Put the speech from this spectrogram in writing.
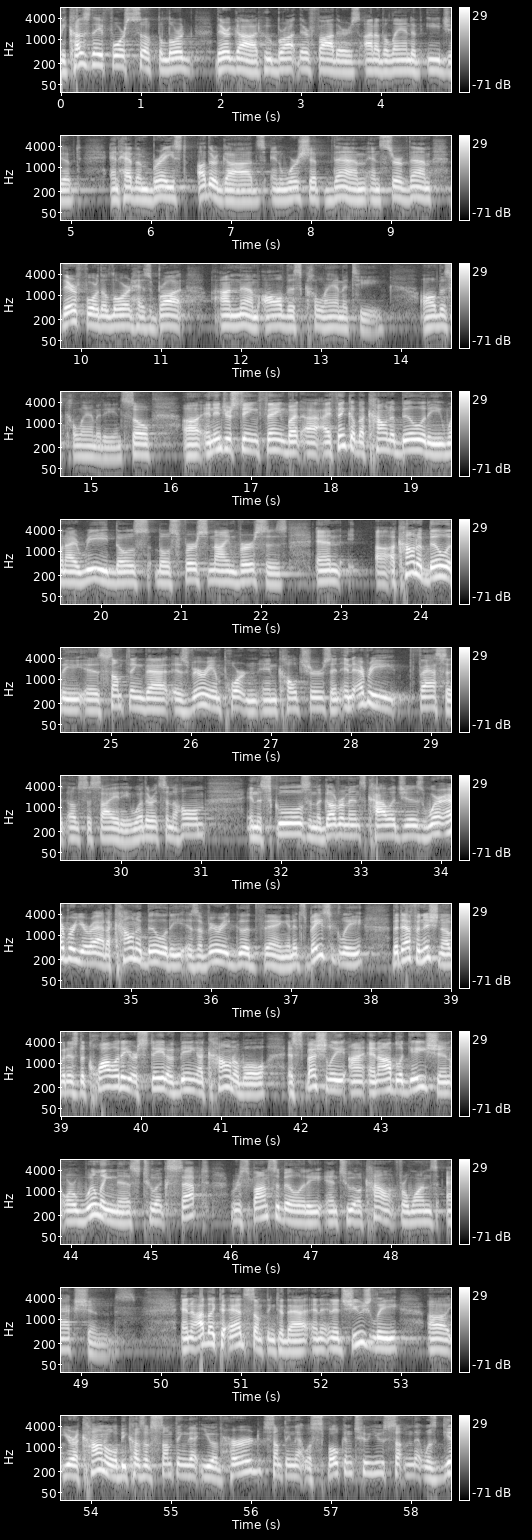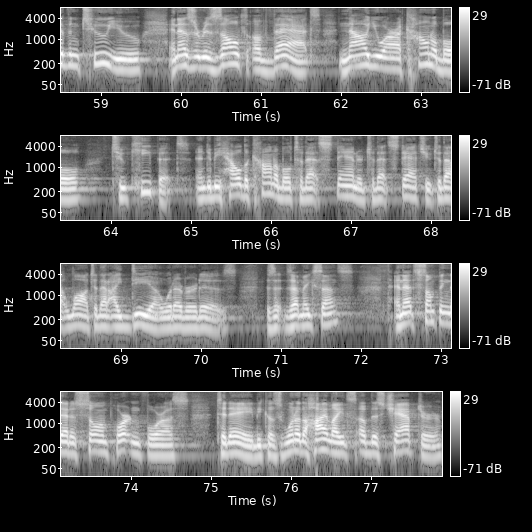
Because they forsook the Lord their God, who brought their fathers out of the land of Egypt, and have embraced other gods and worshiped them and served them. Therefore, the Lord has brought on them all this calamity. All this calamity. And so, uh, an interesting thing, but uh, I think of accountability when I read those, those first nine verses. And uh, accountability is something that is very important in cultures and in every facet of society, whether it's in the home, in the schools, in the governments, colleges, wherever you're at, accountability is a very good thing. And it's basically the definition of it is the quality or state of being accountable, especially uh, an obligation or willingness to accept responsibility and to account for one's actions. And I'd like to add something to that, and it's usually uh, you're accountable because of something that you have heard, something that was spoken to you, something that was given to you. And as a result of that, now you are accountable to keep it and to be held accountable to that standard, to that statute, to that law, to that idea, whatever it is. Does, does that make sense? And that's something that is so important for us today because one of the highlights of this chapter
